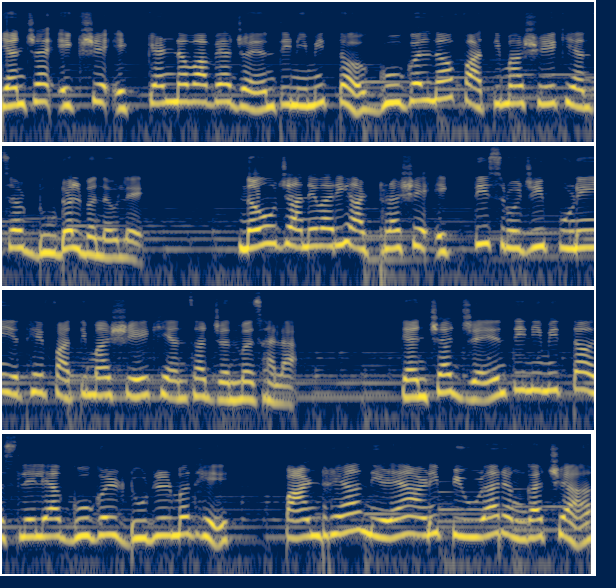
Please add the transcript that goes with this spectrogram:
यांच्या एकशे एक्क्याण्णवाव्या जयंतीनिमित्त गुगलनं फातिमा शेख यांचं डूडल बनवलंय. नऊ जानेवारी अठराशे एकतीस रोजी पुणे येथे फातिमा शेख यांचा जन्म झाला. त्यांच्या जयंतीनिमित्त असलेल्या गुगल डूडलमध्ये पांढऱ्या निळ्या आणि पिवळ्या रंगाच्या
